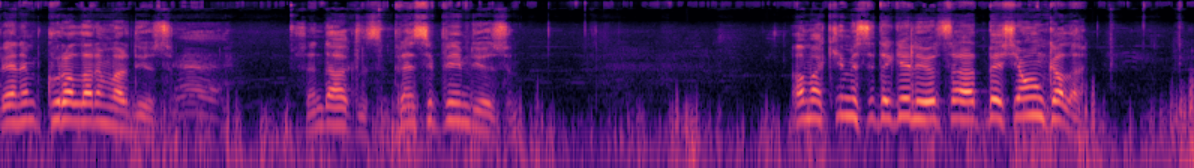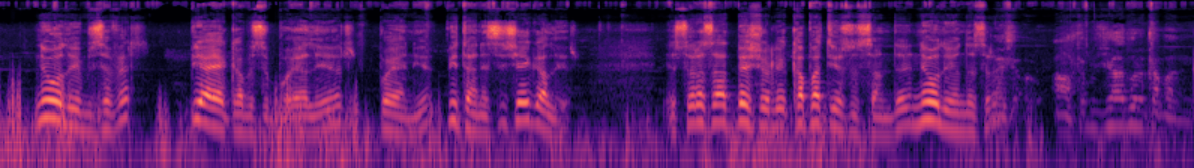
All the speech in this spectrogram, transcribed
Benim kurallarım var diyorsun. He. Sen de haklısın. Prensipliyim diyorsun. Ama kimisi de geliyor saat 5'e 10 kala. Ne oluyor bu sefer? Bir ayakkabısı boyalıyor, boyanıyor. Bir tanesi şey kalıyor. E sonra saat 5 oluyor, kapatıyorsun sandığı. Ne oluyor ondan sonra? Mesela altı buçuğa doğru kapanıyor.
